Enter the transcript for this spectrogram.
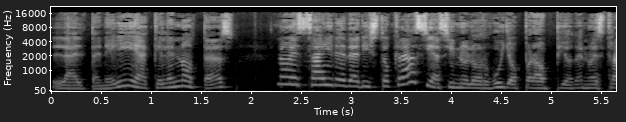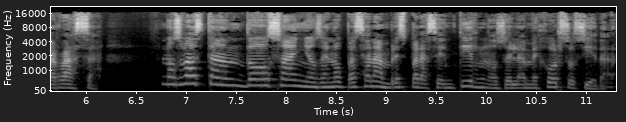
La altanería que le notas no es aire de aristocracia, sino el orgullo propio de nuestra raza. Nos bastan dos años de no pasar hambres para sentirnos de la mejor sociedad.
